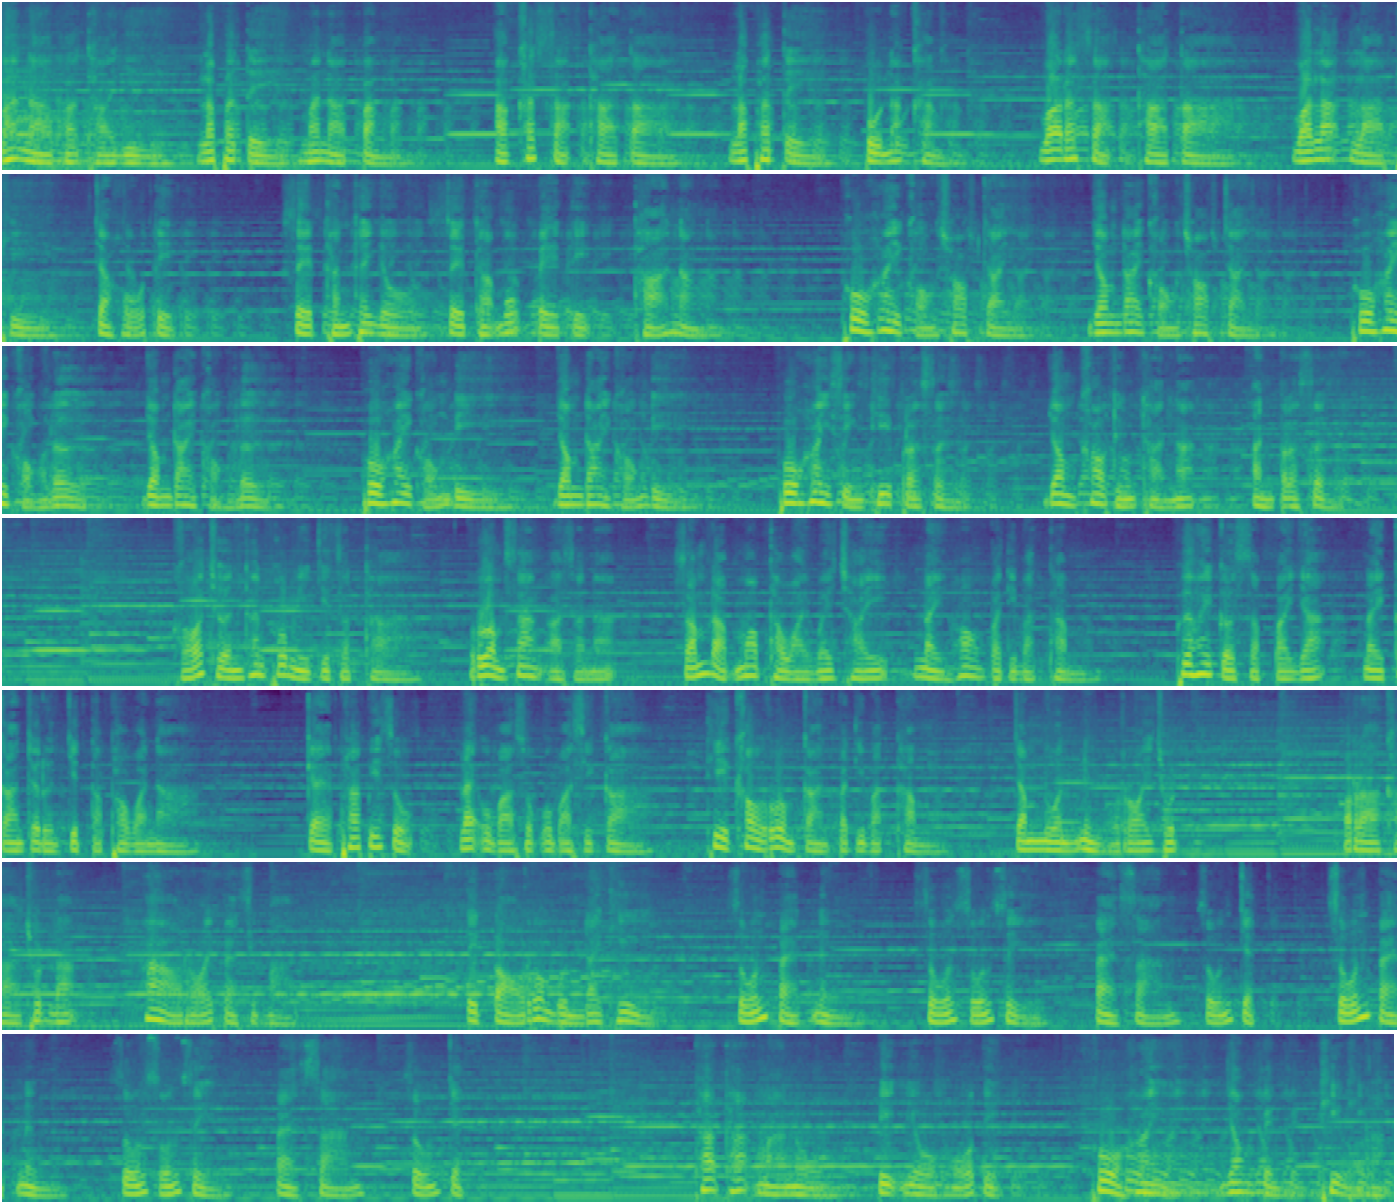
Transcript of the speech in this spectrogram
มนาพาทายีลพเตมนาปัง อัคคสะทาตาลพเต ปุนักขัง วรสะทาตา วละลาภีจะโหติ เศรษฐันทโย เศรษฐมุเปติ ฐานัง ผู้ให้ของชอบใจ ย่อมได้ของชอบใจ ผู้ให้ของเลิศย่อมได้ของเลิศผู้ให้ของดี ย่อมได้ของดี ผู้ให้สิ่งที่ประเสริฐ ย่อมเข้าถึงฐานะอันประเสริฐ ขอเชิญท่านผู้มีจิตศรัทธา ร่วมสร้างอาสนะสำหรับมอบถวายไว้ใช้ในห้องปฏิบัติธรรม เพื่อให้เกิดสัปปายะในการเจริญจิตภาวนา แก่พระพิสุและอุบาสกอุบาสิกาที่เข้าร่วมการปฏิบัติธรรมจำนวน 100 ชุด ราคาชุดละ 580 บาท ติดต่อร่วมบุญได้ที่ 081 004 8307 081 004 8307ทะทะมาโน ปิโยโหติ ผู้ให้ย่อมเป็นที่รัก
